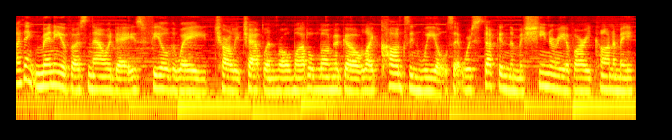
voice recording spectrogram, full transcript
I think many of us nowadays feel the way Charlie Chaplin role modeled long ago, like cogs in wheels, that we're stuck in the machinery of our economy,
